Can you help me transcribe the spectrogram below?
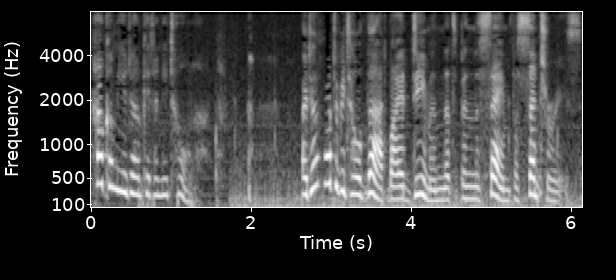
how come you don't get any taller? I don't want to be told that by a demon that's been the same for centuries.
